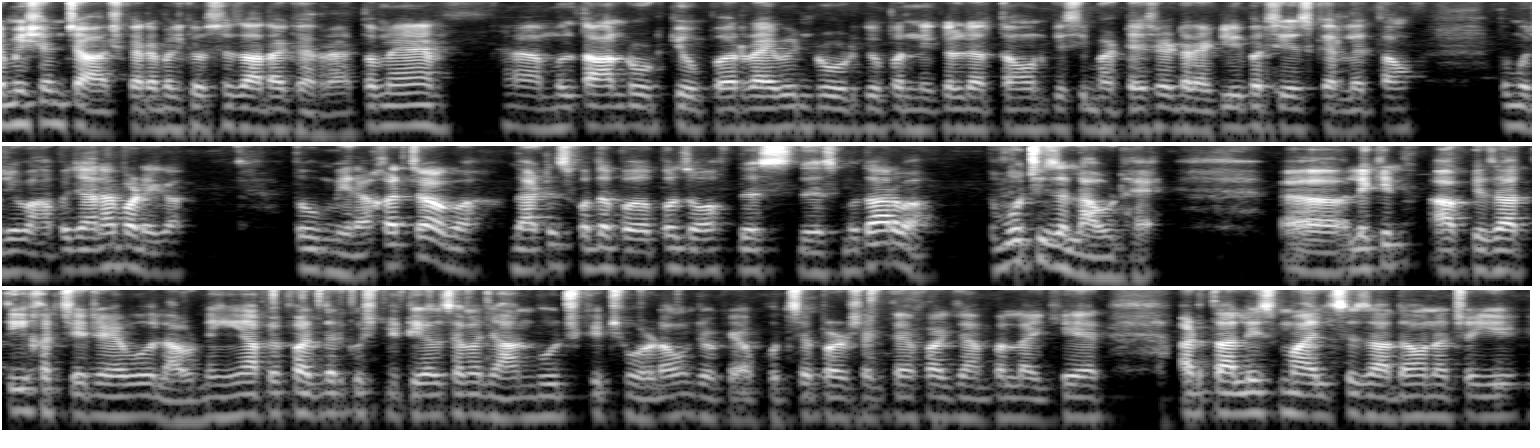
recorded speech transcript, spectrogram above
कमीशन चार्ज कर रहा है बल्कि उससे ज़्यादा कर रहा है। तो मैं मुल्तान रोड के ऊपर रायविंड रोड के ऊपर निकल जाता हूँ और किसी भट्टे से डायरेक्टली परचेज कर लेता हूँ तो मुझे वहाँ पर जाना पड़ेगा। तो मेरा खर्चा होगा। That is for the purpose of this this मुदारवा तो वो चीज़ अलाउड है। Uh, लेकिन आपके ज़ाती खर्चे जो है वो अलाउड नहीं है। यहाँ पे फर्दर कुछ डिटेल्स है मैं जानबूझ के छोड़ रहा हूँ जो कि आप खुद से पढ़ सकते हैं। फॉर एग्जांपल लाइक हेयर अड़तालीस माइल से ज़्यादा होना चाहिए।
